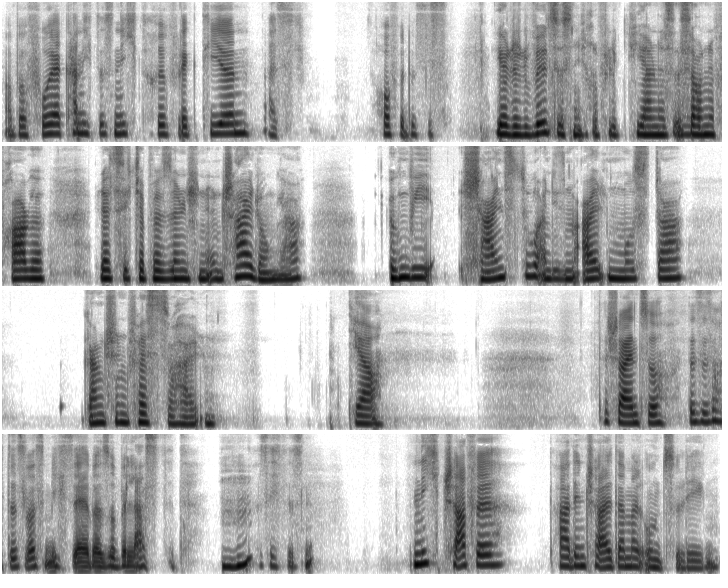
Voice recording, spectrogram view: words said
Aber vorher kann ich das nicht reflektieren. Also ich hoffe, dass es. Ja, du willst es nicht reflektieren. Es ist auch eine Frage letztlich der persönlichen Entscheidung, ja. Irgendwie scheinst du an diesem alten Muster ganz schön festzuhalten. Ja. Das scheint so. Das ist auch das, was mich selber so belastet mhm. dass ich das nicht schaffe, da den Schalter mal umzulegen.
